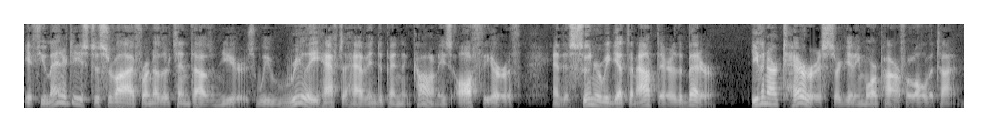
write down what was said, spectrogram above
If humanity is to survive for another 10,000 years, we really have to have independent colonies off the Earth, and the sooner we get them out there, the better. Even our terrorists are getting more powerful all the time.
